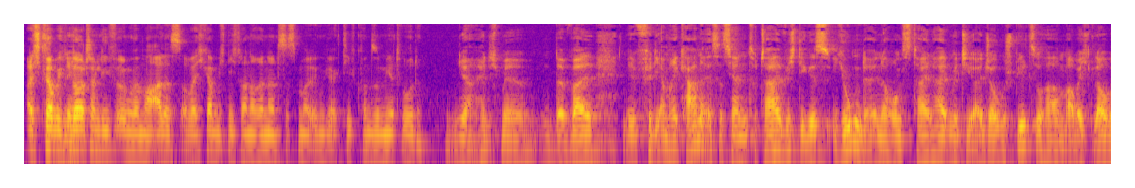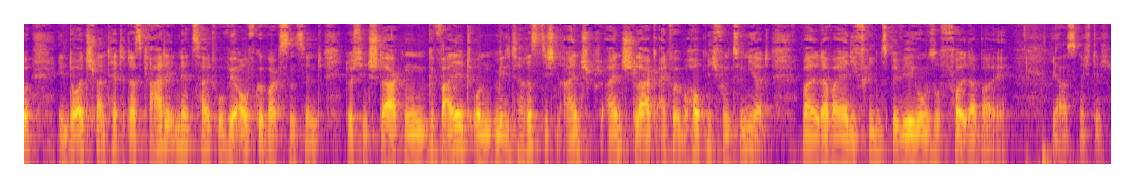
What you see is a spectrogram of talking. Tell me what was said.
Also ich glaube, in Nee. Deutschland lief irgendwann mal alles, aber ich kann mich nicht daran erinnern, dass das mal irgendwie aktiv konsumiert wurde. Ja, hätte ich mir, weil für die Amerikaner ist es ja ein total wichtiges Jugenderinnerungsteil, halt mit G.I. Joe gespielt zu haben. Aber ich glaube, in Deutschland hätte das gerade in der Zeit, wo wir aufgewachsen sind, durch den starken Gewalt- und militaristischen Einsch- Einschlag einfach überhaupt nicht funktioniert. Weil da war ja die Friedensbewegung so voll dabei. Ja, ist richtig.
